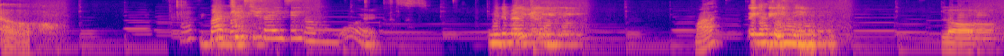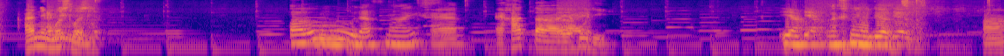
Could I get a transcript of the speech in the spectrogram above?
oh. But you say some words. מדבר מה? רגע, תגיד. לא. אני מוסלם. Oh, that's nice. כן. איך אתה יהודי? Yeah, אנחנו יודעות. אה,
